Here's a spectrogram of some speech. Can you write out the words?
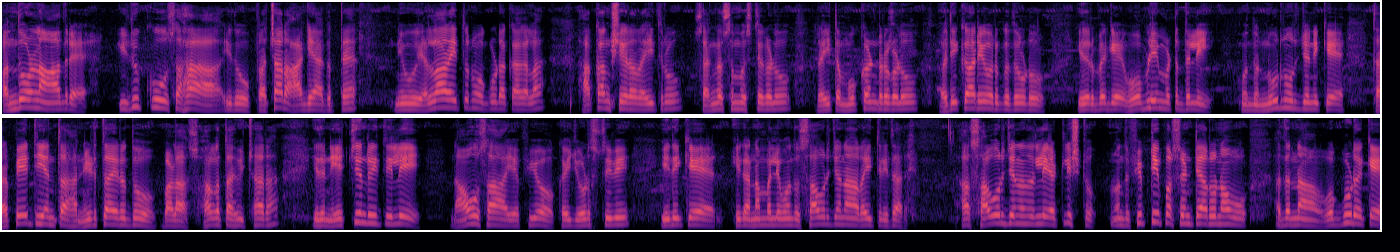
ಆಂದೋಲನ ಆದರೆ ಇದಕ್ಕೂ ಸಹ ಇದು ಪ್ರಚಾರ ಆಗೇ ಆಗುತ್ತೆ. ನೀವು ಎಲ್ಲ ರೈತರು ಒಗ್ಗೂಡೋಕ್ಕಾಗಲ್ಲ. ಆಕಾಂಕ್ಷಿ ಇರೋ ರೈತರು, ಸಂಘ ಸಂಸ್ಥೆಗಳು, ರೈತ ಮುಖಂಡರುಗಳು, ಅಧಿಕಾರಿ ವರ್ಗದವರು ಇದರ ಬಗ್ಗೆ ಹೋಬಳಿ ಮಟ್ಟದಲ್ಲಿ ಒಂದು ನೂರು ನೂರು ಜನಕ್ಕೆ ತರಬೇತಿ ಅಂತ ನೀಡ್ತಾ ಇರೋದು ಭಾಳ ಸ್ವಾಗತ ವಿಚಾರ. ಇದನ್ನು ಹೆಚ್ಚಿನ ರೀತಿಯಲ್ಲಿ ನಾವು ಸಹ ಎಫ್ ಇ ಒ ಕೈ ಜೋಡಿಸ್ತೀವಿ. ಇದಕ್ಕೆ ಈಗ ನಮ್ಮಲ್ಲಿ ಒಂದು ಸಾವಿರ ಜನ ರೈತರಿದ್ದಾರೆ. ಆ ಸಾವಿರ ಜನದಲ್ಲಿ ಅಟ್ಲೀಸ್ಟು ಒಂದು ಫಿಫ್ಟಿ ಪರ್ಸೆಂಟ್ ಯಾರು ನಾವು ಅದನ್ನು ಒಗ್ಗೂಡೋಕ್ಕೆ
